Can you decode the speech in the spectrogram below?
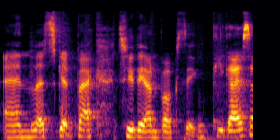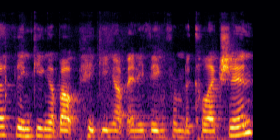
And let's get back to the unboxing. If you guys are thinking about picking up anything from the collection,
